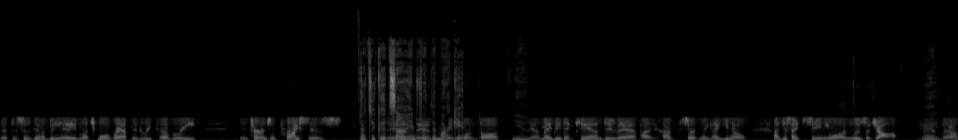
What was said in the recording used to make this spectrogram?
that this is going to be a much more rapid recovery in terms of prices, that's a good sign for the market. Anyone thought, yeah, yeah, maybe they can do that. I, I certainly, I, you know, I just hate to see anyone lose a job, right. and uh,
